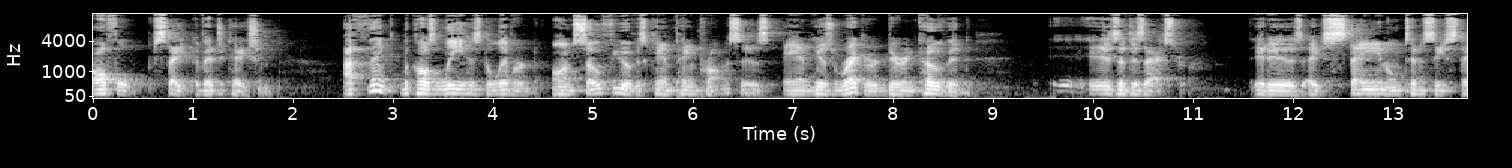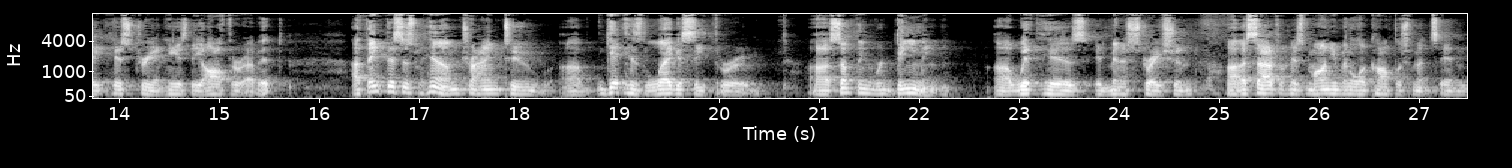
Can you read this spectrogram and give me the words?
awful state of education. I think because Lee has delivered on so few of his campaign promises and his record during COVID is a disaster. It is a stain on Tennessee state history, and he is the author of it. I think this is him trying to uh, get his legacy through, uh, something redeeming uh, with his administration, uh, aside from his monumental accomplishments in,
